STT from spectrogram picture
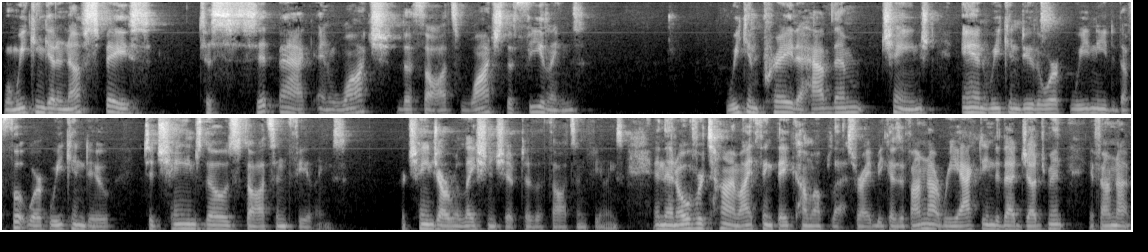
When we can get enough space to sit back and watch the thoughts, watch the feelings, we can pray to have them changed, and we can do the work we need, the footwork we can do to change those thoughts and feelings or change our relationship to the thoughts and feelings. And then over time, I think they come up less, right? Because if I'm not reacting to that judgment, if I'm not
